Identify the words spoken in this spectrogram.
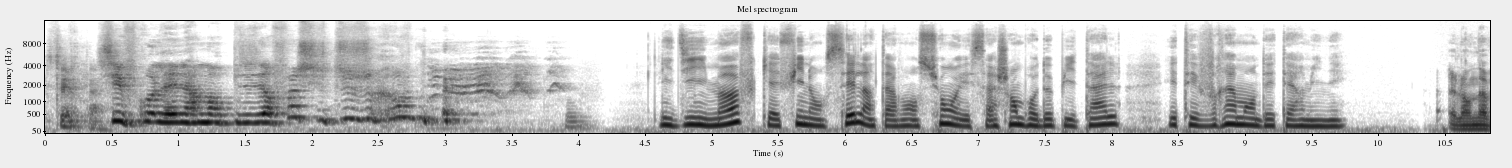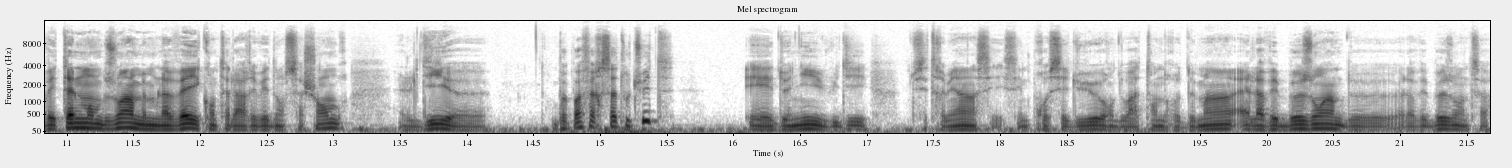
Certain. j'ai frôlé la mort plusieurs fois, je suis toujours revenue. Lydie Imhoff, qui a financé l'intervention et sa chambre d'hôpital, était vraiment déterminée. Elle en avait tellement besoin, même la veille, quand elle est arrivée dans sa chambre, elle dit euh, On peut pas faire ça tout de suite? Et Denis lui dit Tu sais très bien, c'est une procédure, on doit attendre demain. Elle avait besoin de, elle avait besoin de ça.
